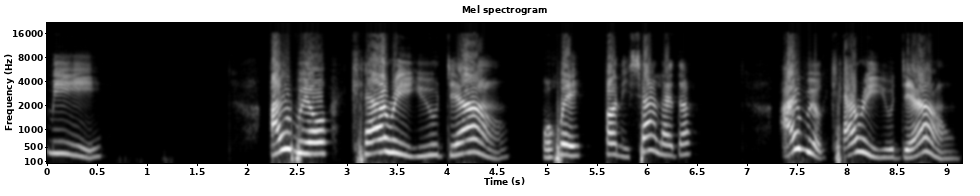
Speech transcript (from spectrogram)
me. I will carry you down. 我会 I will carry you down.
